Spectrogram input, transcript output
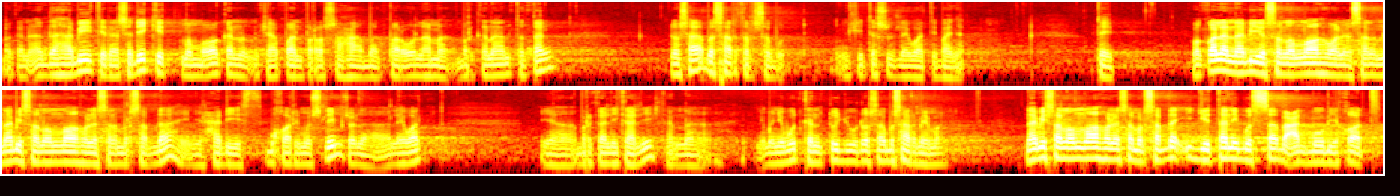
Bahkan Ad-Dahabi tidak sedikit membawakan ucapan para sahabat, para ulama berkenaan tentang dosa besar tersebut. kita sudah lewati banyak. Baik. Waqala Nabi sallallahu alaihi wasallam Nabi sallallahu alaihi wasallam bersabda ini hadis Bukhari Muslim sudah lewat ya berkali-kali karena ini menyebutkan tujuh dosa besar memang. Nabi sallallahu alaihi wasallam bersabda ijtanibus sab'al mubiqat.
